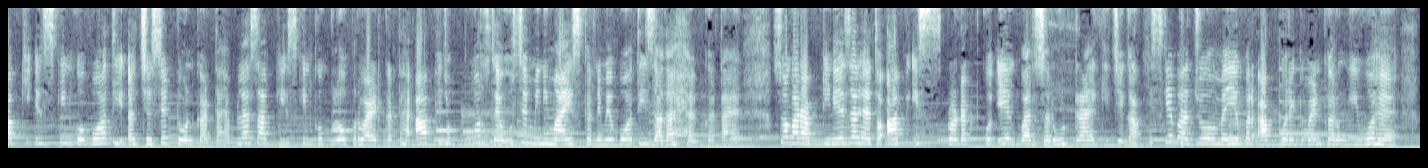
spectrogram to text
आपकी स्किन को बहुत ही अच्छे से टोन करता है। प्लस आपकी स्किन को ग्लो प्रोवाइड करता है। आपके जो पोर्स है, उसे मिनिमाइज करने में बहुत ही ज़्यादा हेल्प करता है। सो अगर आप टीनेजर है तो आप इस प्रोडक्ट को एक बार ज़रूर ट्राई कीजिएगा। इसके बाद जो मैं यहाँ पर आपको रिकमेंड करूँगी, वो है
